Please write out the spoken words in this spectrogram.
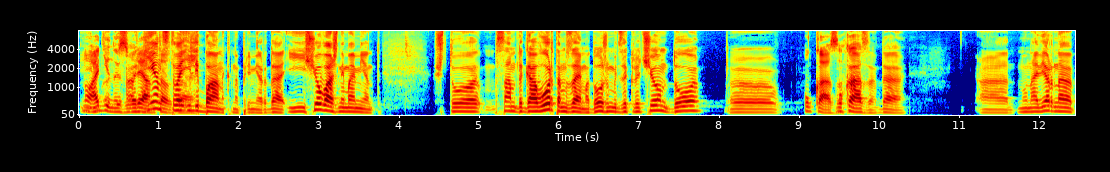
ну, один из вариантов, агентство да. или банк, например, да. И еще важный момент — что сам договор там займа должен быть заключен до э, указа. Указа, да. А, ну, наверное,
